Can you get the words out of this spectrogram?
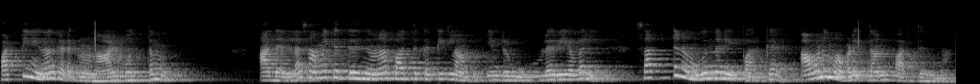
பட்டினி தான் கிடக்கணும் நாள் மொத்தமும் அதெல்லாம் சமைக்க தெரிஞ்சவனா பார்த்து கட்டிக்கலாம் என்று உளறியவள் சட்டன முகுந்தனை பார்க்க அவனும் அவளைத்தான் பார்த்திருந்தான்.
